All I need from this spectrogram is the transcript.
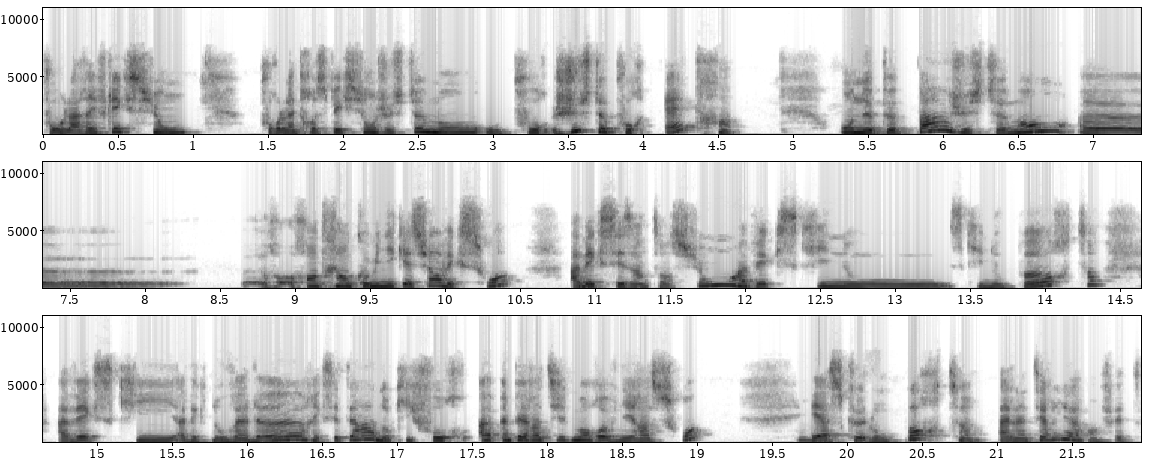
pour la réflexion, pour l'introspection justement, ou pour juste pour être, on ne peut pas justement euh, rentrer en communication avec soi avec ses intentions, avec ce qui nous, ce qui nous porte, avec ce qui, avec nos valeurs, etc. Donc il faut impérativement revenir à soi et à ce que l'on porte à l'intérieur en fait.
